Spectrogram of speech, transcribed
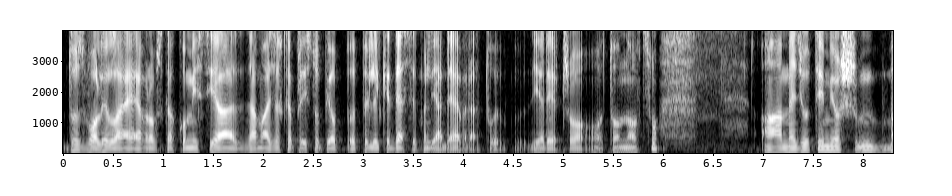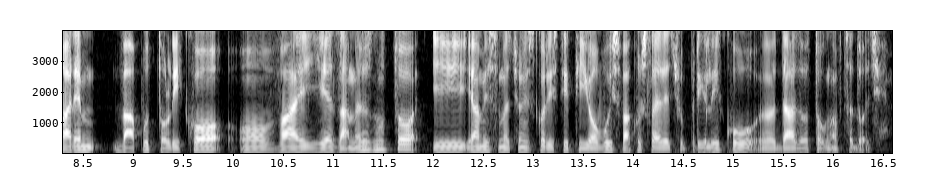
dozvolila je Evropska komisija da Mađarska pristupi otprilike 10 milijarde evra, tu je reč o, o tom novcu. A međutim još barem dva put toliko ovaj je zamrznuto i ja mislim da će on iskoristiti i ovu i svaku sledeću priliku e, da do tog novca dođe.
